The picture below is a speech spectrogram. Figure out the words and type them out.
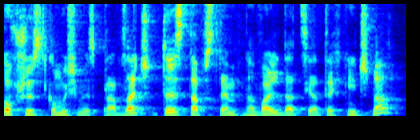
To wszystko musimy sprawdzać. To jest ta wstępna walidacja techniczna,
